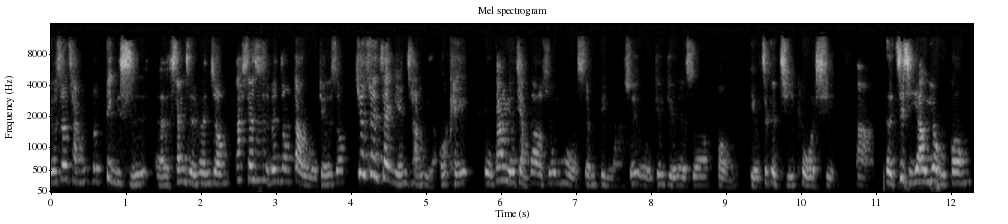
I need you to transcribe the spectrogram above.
有时候常常都定时，呃，三十分钟。那三十分钟到了，我觉得说，就算再延长也 OK。我刚刚有讲到说，因为我生病了，所以我就觉得说，哦，有这个急迫性啊，呃，自己要用功，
